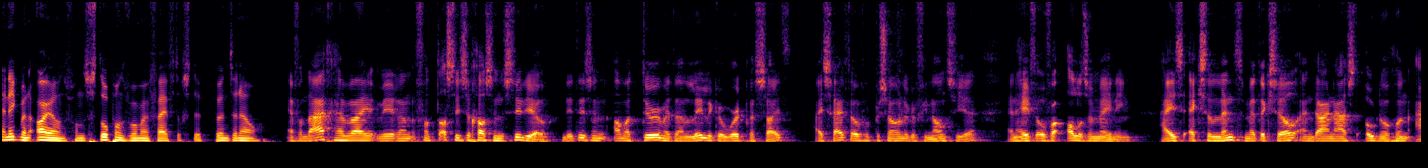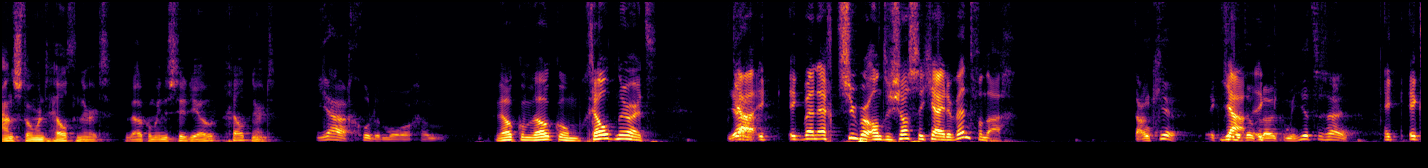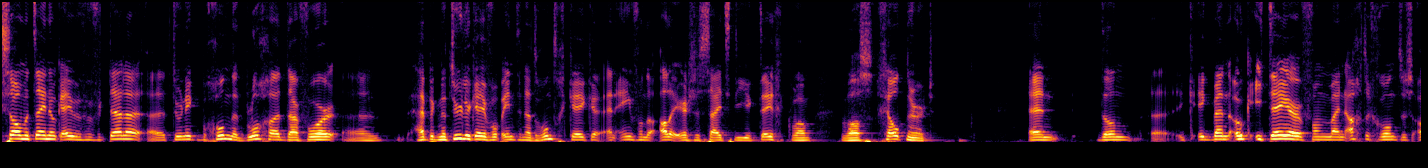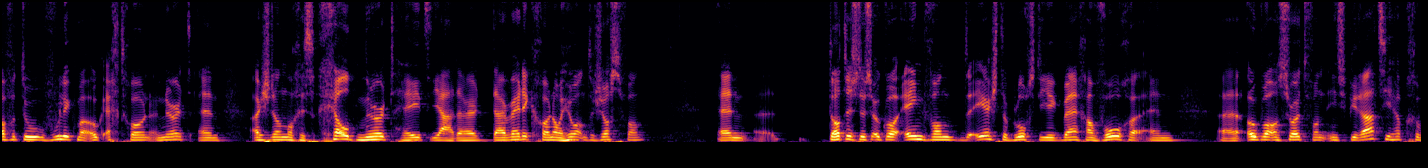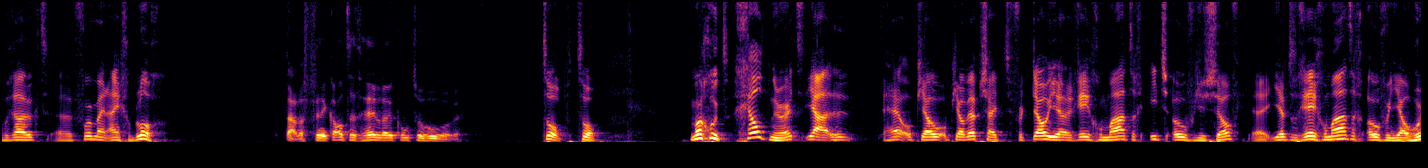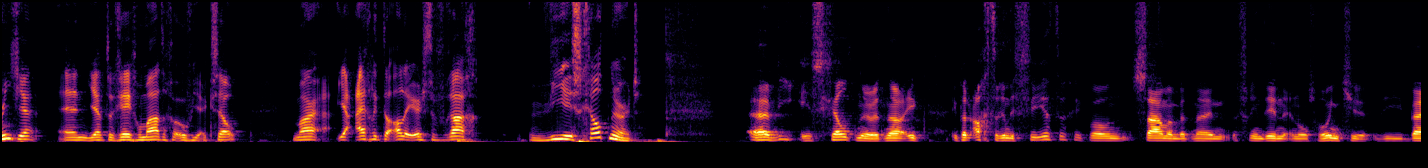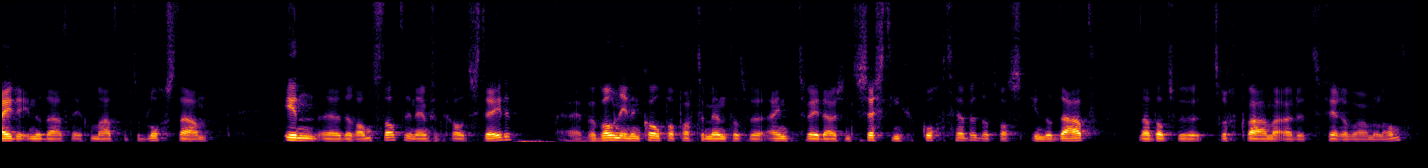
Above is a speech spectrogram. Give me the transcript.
En ik ben Arjan van Stoppen voor mijn 50ste.nl. En vandaag hebben wij weer een fantastische gast in de studio. Dit is een amateur met een lelijke WordPress-site. Hij schrijft over persoonlijke financiën en heeft over alles een mening. Hij is excellent met Excel en daarnaast ook nog een aanstormend health nerd. Welkom in de studio, Geldnerd. Ja, goedemorgen. Welkom, welkom. Geldnerd. Ja, ja ik, ik ben echt super enthousiast dat jij er bent vandaag. Dank je. Ik vind het ook leuk om hier te zijn. Ik, ik zal meteen ook even vertellen. Uh, toen ik begon met bloggen, daarvoor uh, heb ik natuurlijk even op internet rondgekeken. En een van de allereerste sites die ik tegenkwam was Geldnerd. En dan, uh, ik, ik ben ook IT'er van mijn achtergrond, dus af en toe voel ik me ook echt gewoon een nerd. En als je dan nog eens Geldnerd heet, ja, daar, daar werd ik gewoon al heel enthousiast van. En dat is dus ook wel een van de eerste blogs die ik ben gaan volgen. En uh, ook wel een soort van inspiratie heb gebruikt uh, voor mijn eigen blog. Nou, dat vind ik altijd heel leuk om te horen. Top, top. Maar goed, Geldnerd, ja, uh, hè, op, jou, op jouw website vertel je regelmatig iets over jezelf. je hebt het regelmatig over jouw hondje en je hebt het regelmatig over je Excel. Maar ja, eigenlijk de allereerste vraag, wie is Geldnerd? wie is Geldnerd? Nou, ik ik ben achter in de 40. Ik woon samen met mijn vriendin en ons hondje, die beide inderdaad regelmatig op de blog staan, in uh, de Randstad, in een van de grote steden. Uh, we wonen in een koopappartement dat we eind 2016 gekocht hebben. Dat was inderdaad nadat we terugkwamen uit het verre warme land,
